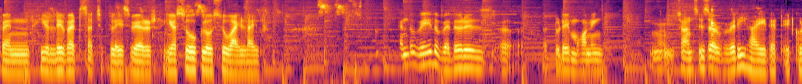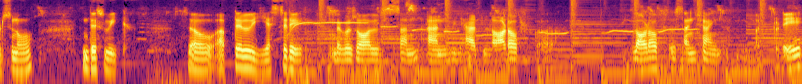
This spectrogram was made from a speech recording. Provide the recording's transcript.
when you live at such a place where you're so close to wildlife. And the way the weather is uh, today morning um, chances are very high that it could snow this week so up till yesterday there was all sun and we had a lot of uh, lot of sunshine. But today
